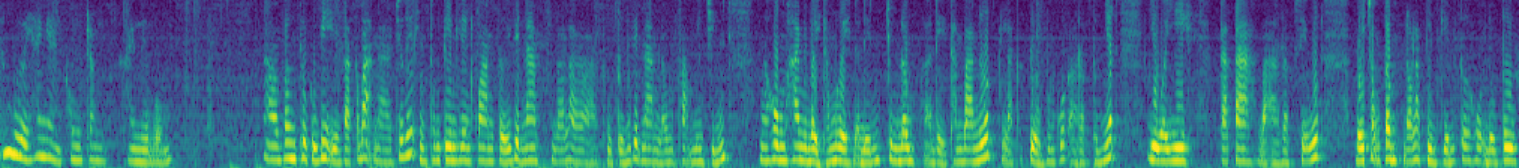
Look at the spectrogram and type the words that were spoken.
tháng 10 2024. À, vâng thưa quý vị và các bạn à, trước hết là thông tin liên quan tới Việt Nam đó là Thủ tướng Việt Nam là ông Phạm Minh Chính hôm 27 tháng 10 đã đến Trung Đông à, để thăm ba nước là các tiểu vương quốc Ả Rập Thống Nhất UAE, Qatar và Ả Rập Xê Út với trọng tâm đó là tìm kiếm cơ hội đầu tư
